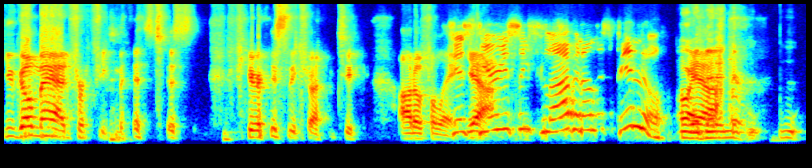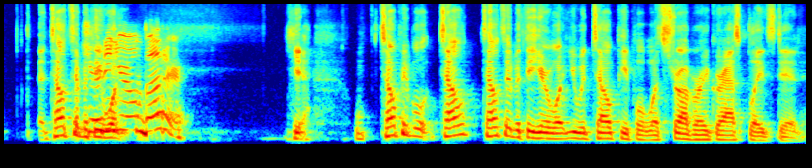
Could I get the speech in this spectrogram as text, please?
you go mad for a few minutes, just furiously trying to autofillet. Just yeah. furiously slobbing on the spindle. All right, Yeah. then w- w- uh, tell Timothy Churning what. your own butter. Yeah, tell people. Tell tell Timothy here what you would tell people what strawberry grass blades did.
